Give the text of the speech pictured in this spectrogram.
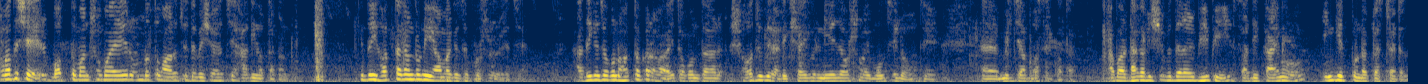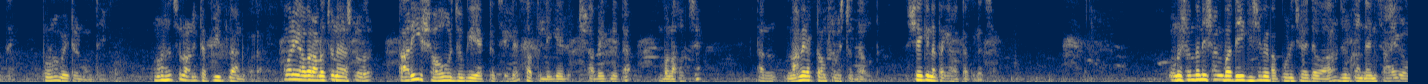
বাংলাদেশের বর্তমান সময়ের অন্যতম আলোচিত বিষয় হচ্ছে হাদি হত্যাকাণ্ড। কিন্তু এই হত্যাকাণ্ড নিয়ে আমার কাছে প্রশ্ন রয়েছে। হাদিকে যখন হত্যা করা হয়, তখন তার সহযোগীরা রিক্সায় করে নিয়ে যাওয়ার সময় বলছিল যে মির্জা আব্বাসের কথা। আবার ঢাকা বিশ্ববিদ্যালয়ের ভিপি সাদিক কায়েমও ইঙ্গিতপূর্ণ একটা স্ট্যাটাস দেয়, পনেরো মিনিটের মধ্যেই। মনে হচ্ছিল অনেকটা প্রি প্ল্যান করা। পরে আবার আলোচনায় আসলো, তারই সহযোগী একটা ছেলে, ছাত্রলীগের সাবেক নেতা বলা হচ্ছে। তার নামের একটা অংশ মিস্টার দাউদ। সে কিনা তাকে হত্যা করেছে। অনুসন্ধানী সাংবাদিক হিসেবে পরিচয় দেওয়া জুলকান নাইন সাইরও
